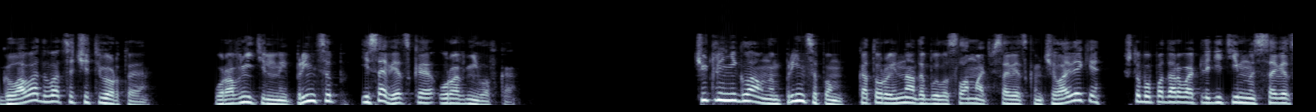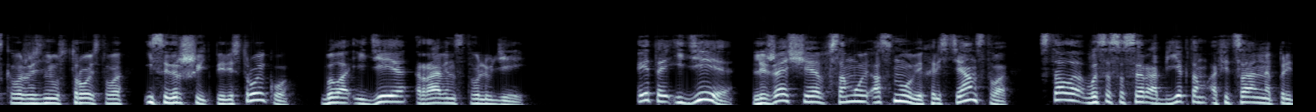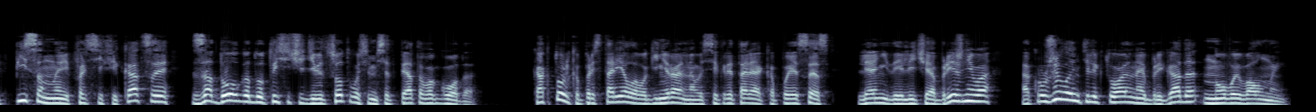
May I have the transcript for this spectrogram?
Глава 24. Уравнительный принцип и советская уравниловка. Чуть ли не главным принципом, который надо было сломать в советском человеке, чтобы подорвать легитимность советского жизнеустройства и совершить перестройку, была идея равенства людей. Эта идея, лежащая в самой основе христианства, стала в СССР объектом официально предписанной фальсификации задолго до 1985 года. Как только престарелого генерального секретаря КПСС Леонида Ильича Брежнева окружила интеллектуальная бригада новой волны.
